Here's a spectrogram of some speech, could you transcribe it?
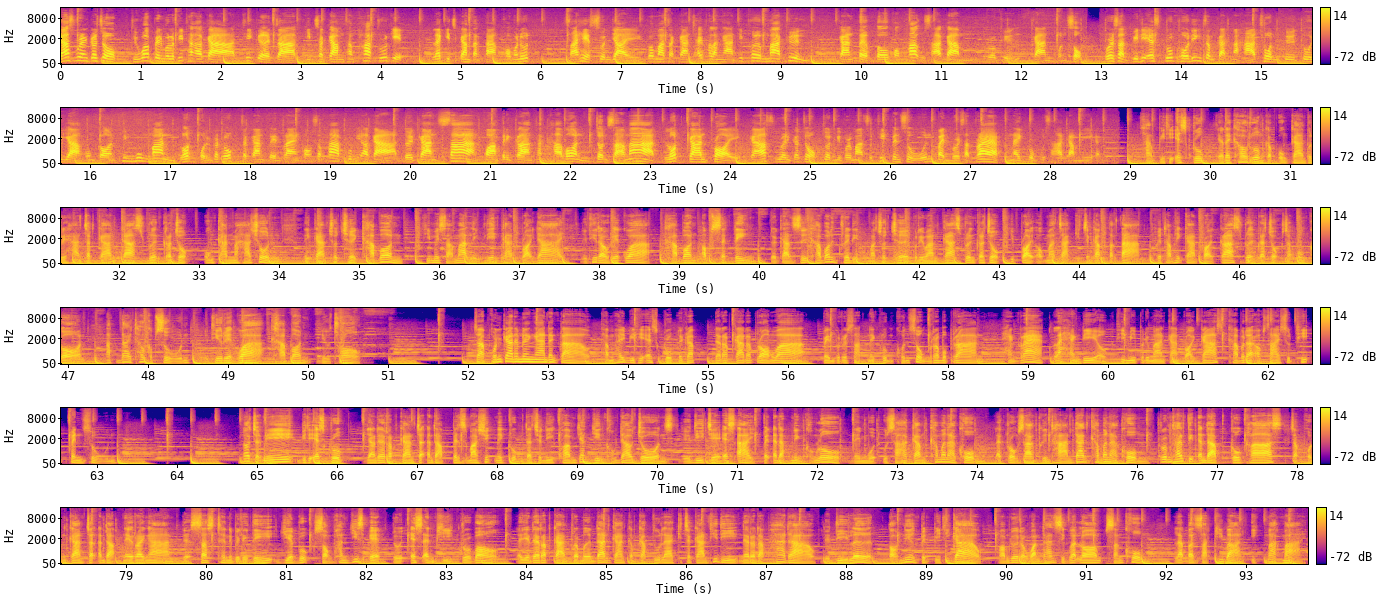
ก๊าซเรือนกระจก ถือว่าเป็นมลพิษทางอากาศที่เกิดจากกิจกรรมทางภาคธุรกิจ และกิจกรรมต่างๆ ของมนุษย์ สาเหตุส่วนใหญ่ก็มาจากการใช้พลังงานที่เพิ่มมากขึ้น การเติบโตของภาคอุตสาหกรรม รวมถึงการขนส่งบริษัท BTS Group Holding จำกัดมหาชน คือตัวอย่างองค์กรที่มุ่งมั่น ลดผลกระทบจากการเปลี่ยนแปลงของสภาพภูมิอากาศ โดยการสร้างความเป็นกลางทางคาร์บอน จนสามารถลดการปล่อยก๊าซเรือนกระจก จนมีปริมาณสุทธิเป็นศูนย์เป็นบริษัทแรกในกลุ่มอุตสาหกรรมนี้ครับ ทาง BTS Group ยังได้เข้าร่วมกับองค์การบริหารจัดการก๊าซเรือนกระจก องค์การมหาชน ในการชดเชยคาร์บอน ที่ไม่สามารถหลีกเลี่ยงการปล่อยได้ หรือที่เราเรียกว่าคาร์บอนออฟเซตติ้งโดยการซื้อคาร์บอนเครดิตมาชดเชยปริมาณก๊าซเรือนกระจก ที่ปล่อยออกมาจากกิจกรรมต่างๆ เพื่อทำให้การปล่อยก๊าซเรือนกระจกจากองค์กร นับได้เท่ากับศูนย์หรือที่เรียกว่าคาร์บอนนิวทรัล จากผลการดำเนินงานดังกล่าวทำให้ BTS Group นะครับได้รับการรับรองว่าเป็นบริษัทในกลุ่มขนส่งระบบราง แห่งแรกและแห่งเดียว ที่มีปริมาณการปล่อยก๊าซคาร์บอนไดออกไซด์สุทธิเป็นศูนย์นอกจากนี้ BTS Group ยังได้รับการจัดอันดับเป็นสมาชิกในกลุ่มดัชนีความยั่งยืนของดาวโจนส์หรือ DJSI เป็นอันดับหนึ่งของโลก ในหมวดอุตสาหกรรมคมนาคม และโครงสร้างพื้นฐานด้านคมนาคม รวมทั้งติดอันดับ Gold Class จากผลการจัดอันดับในรายงาน The Sustainability Yearbook 2021 โดย S&P Global และยังได้รับการประเมินด้านการกำกับดูแลกิจการที่ดีในระดับ 5 ดาว หรือดีเลิศต่อเนื่องเป็นปีที่ 9 พร้อมด้วยรางวัลด้านสิ่งแวดล้อม สังคม และบรรษัทพิบาลอีกมากมาย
